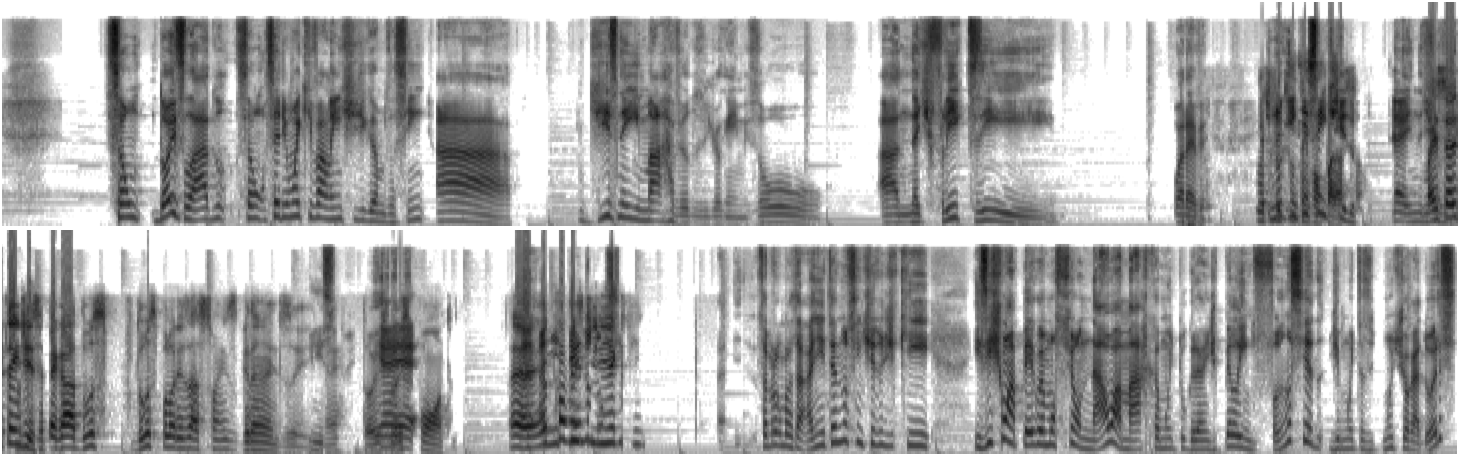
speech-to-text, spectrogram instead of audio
São dois lados, são, seriam um equivalente, digamos assim, a Disney e Marvel dos videogames, ou a Netflix e. whatever. Netflix no, em que sentido? É, Mas eu entendi, você pegar duas duas polarizações grandes aí, Isso. né? Dois, é, dois pontos. É, a, eu a talvez diria que. Só pra completar, a Nintendo no sentido de que existe um apego emocional à marca muito grande pela infância de muitas, muitos jogadores,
